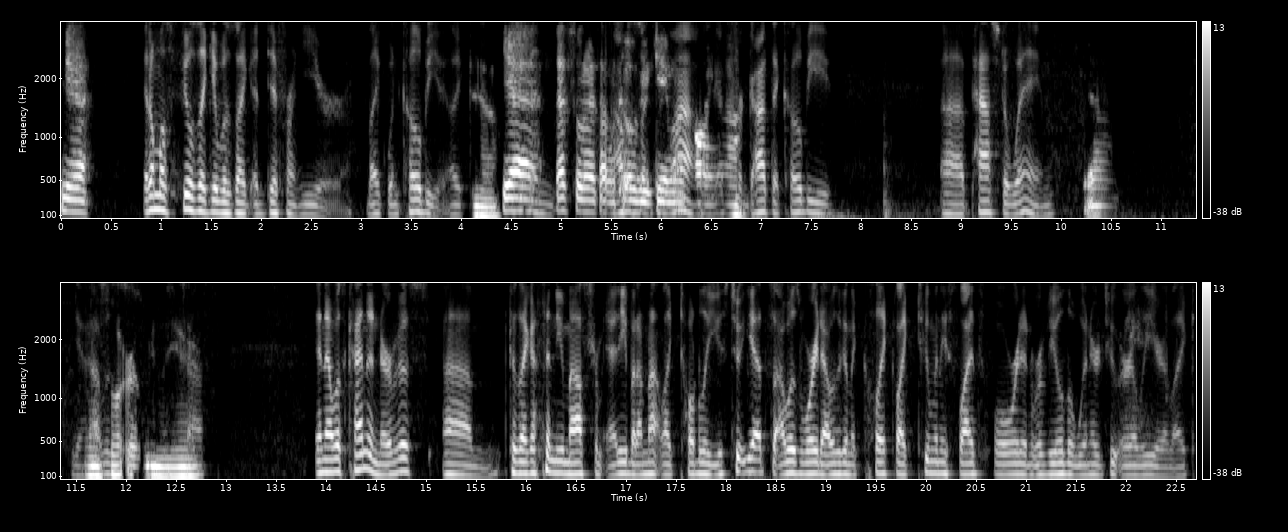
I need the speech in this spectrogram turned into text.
Yeah, it almost feels like it was like a different year. Like when Kobe, like Yeah. yeah, that's what I thought when I was Kobe like, came wow, up. like I forgot that Kobe uh, passed away. yeah, Yeah, Yeah, that so was, early in the year. tough. And I was kind of nervous um, because I got the new mouse from Eddie, but I'm not like totally used to it yet. So I was worried I was gonna click like too many slides forward and reveal the winner too early, or like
